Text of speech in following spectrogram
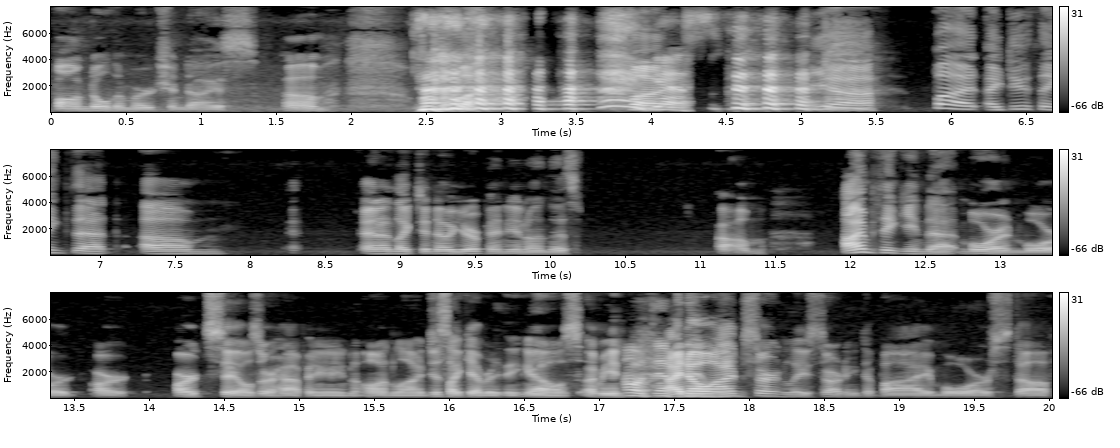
fondle the merchandise. Um, but- yes. yeah, but I do think that, um, and I'd like to know your opinion on this. Um, I'm thinking that more and more art art sales are happening online, just like everything else. I mean, Oh, I know. I'm certainly starting to buy more stuff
